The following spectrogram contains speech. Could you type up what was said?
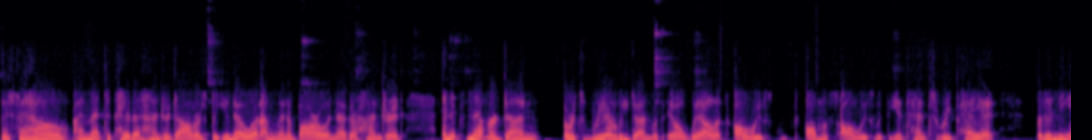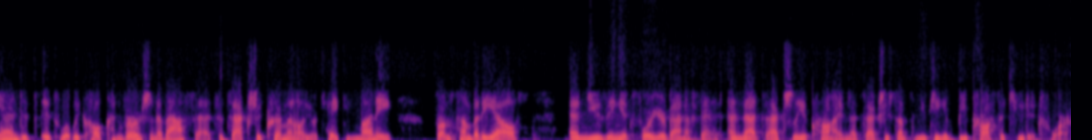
they say, Oh, I meant to pay that $100, but you know what? I'm going to borrow another 100 And it's never done or it's rarely done with ill will. It's always, almost always with the intent to repay it. But in the end, it's, it's what we call conversion of assets. It's actually criminal. You're taking money from somebody else and using it for your benefit. And that's actually a crime. That's actually something you can be prosecuted for.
